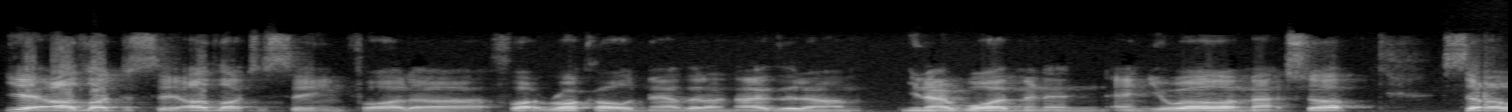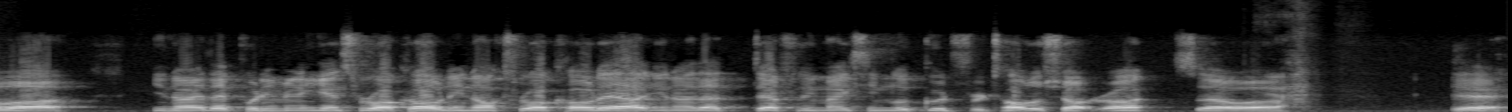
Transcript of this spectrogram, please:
Yeah, I'd like to see. I'd like to see him fight uh, fight Rockhold now that I know that um you know Weidman and and Yoel are matched up. So uh, you know they put him in against Rockhold and he knocks Rockhold out. You know that definitely makes him look good for a title shot, right? So uh, yeah. yeah,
